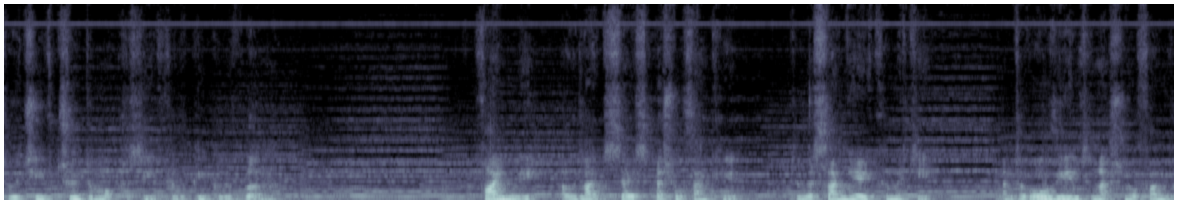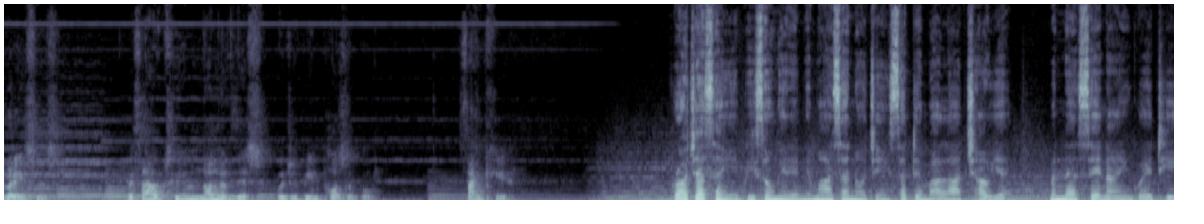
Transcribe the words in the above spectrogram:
to achieve true democracy for the people of Burma. Finally, I would like to say a special thank you to the Sanye Committee and to all the international fundraisers, without whom none of this would have been possible. Thank you. project ဆိုင်ရင်ပြီးဆုံးခဲ့တဲ့မြန်မာစံတော်ချိန်စက်တင်ဘာလ6ရက်မနက်10:00နာရီခွဲထိ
